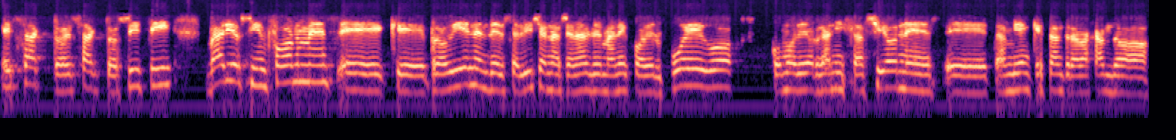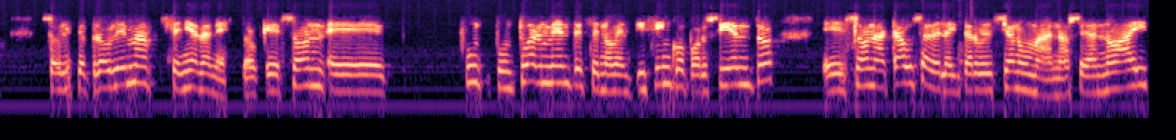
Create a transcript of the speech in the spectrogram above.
Exacto, exacto, sí, sí. Varios informes eh, que provienen del Servicio Nacional del Manejo del Fuego, como de organizaciones eh, también que están trabajando sobre este problema, señalan esto, que son eh, puntualmente ese 95% eh, son a causa de la intervención humana, o sea, no hay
